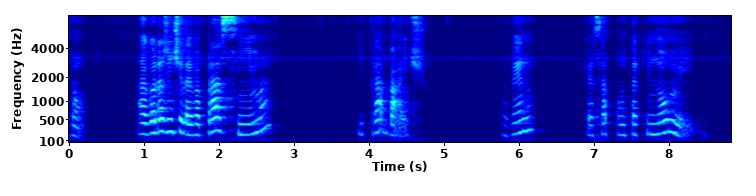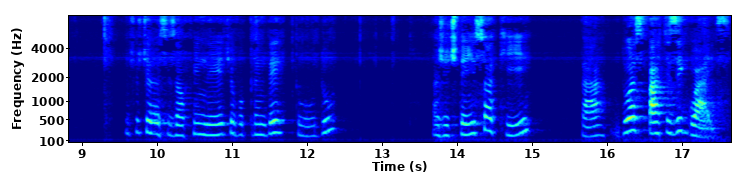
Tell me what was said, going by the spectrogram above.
Pronto. Agora, a gente leva pra cima e pra baixo. Tá vendo? Fica essa ponta aqui no meio. Deixa eu tirar esses alfinetes, eu vou prender tudo. A gente tem isso aqui, tá? Duas partes iguais,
